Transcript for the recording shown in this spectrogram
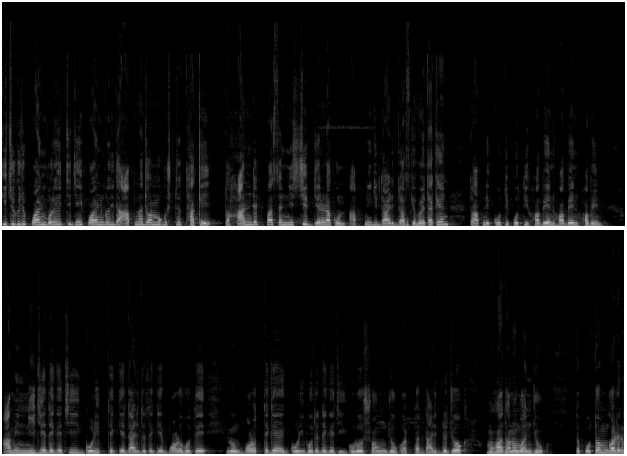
কিছু কিছু পয়েন্ট বলে দিচ্ছি, যেই পয়েন্টগুলো যদি আপনার জন্মগোষ্ঠীতে থাকে, তো হান্ড্রেড পার্সেন্ট নিশ্চিত জেনে রাখুন, আপনি যদি দারিদ্র আজকে হয়ে থাকেন, তো আপনি কোটিপতি হবেন হবেন হবেন। আমি নিজে দেখেছি গরিব থেকে দারিদ্র থেকে বড় হতে এবং বড় থেকে গরিব হতে দেখেছি, গ্রহ সংযোগ অর্থাৎ দারিদ্র যোগ, মহাধনবান যোগ। তো প্রথম ঘরের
